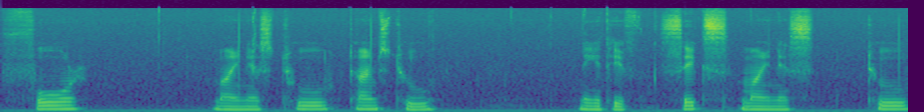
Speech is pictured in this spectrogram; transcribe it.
4 minus 2 times 2 negative 6 minus 2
